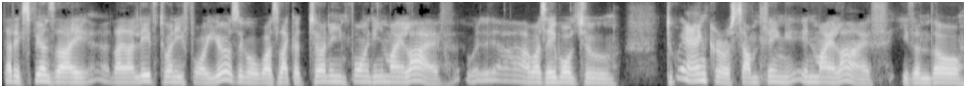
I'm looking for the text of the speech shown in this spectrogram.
that experience that I that I lived 24 years ago was like a turning point in my life. I was able to to anchor something in my life, even though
